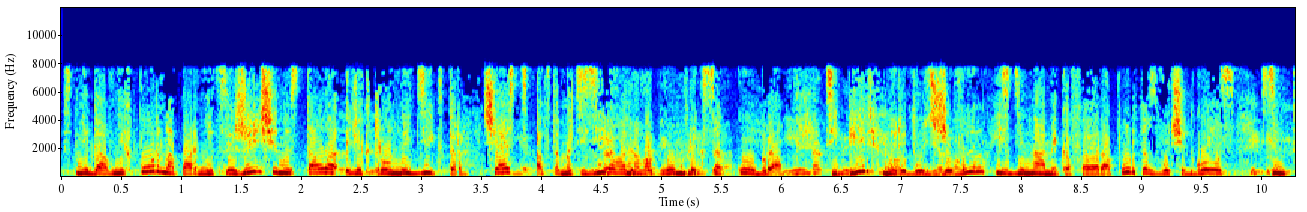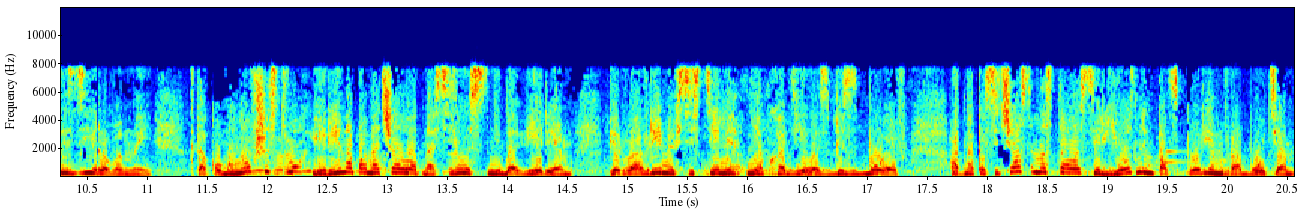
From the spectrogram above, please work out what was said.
С недавних пор напарницей женщины стала электронный диктор, часть автоматизированного комплекса «Кобра». Теперь, наряду с живым, из динамиков аэропорта звучит голос синтезированный. К такому новшеству Ирина поначалу относилась с недоверием. Первое время в системе не обходилось без сбоев. Однако сейчас она стала серьезным подспорьем в работе.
